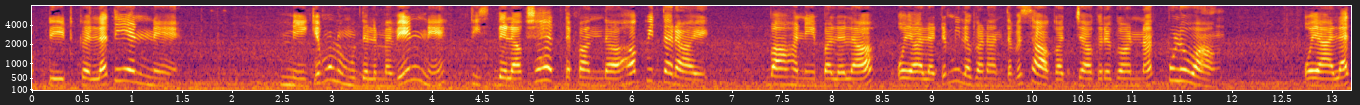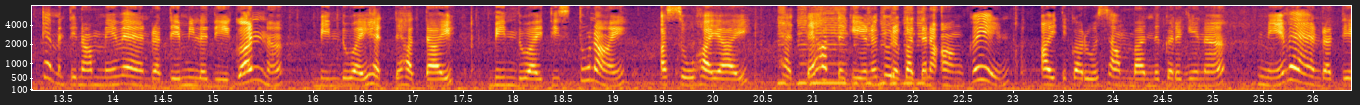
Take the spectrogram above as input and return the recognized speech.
අප්ඩේට් කරලා තියෙන්නේ. මේකේ මුළු මුදලම වෙන්නේ 32 ලක්ෂ 75000ක් විතරයි. වාහනේ බලලා ඔයාලට මිල ගණන්තව සාකච්ඡා කරගන්නත් පුළුවන්. ඔයාලත් කැමති නම් මේ වෑන් රථේ මිලදී ගන්න 077යි 033යි 86යි 77 කියන දුරකථන අංකයෙන් අයිතිකරුව සම්බන්ධ කරගෙන මේ වෑන් රථය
